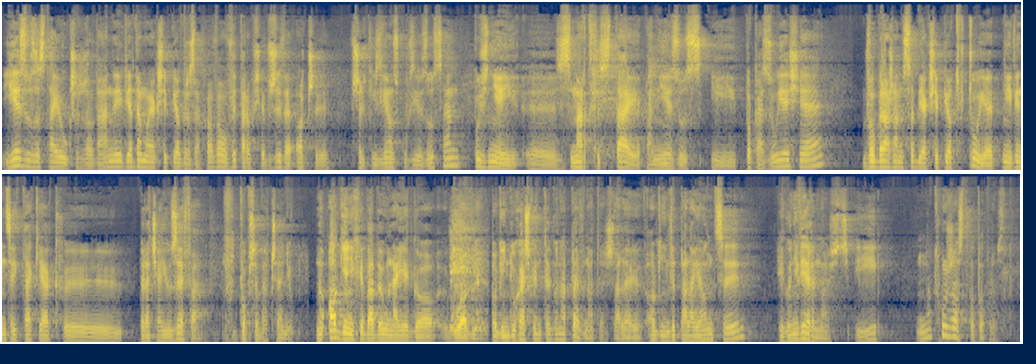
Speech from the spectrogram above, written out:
Jezus zostaje ukrzyżowany, wiadomo jak się Piotr zachował, wyparł się w żywe oczy wszelkich związków z Jezusem. Później y, zmartwychwstaje Pan Jezus i pokazuje się. Wyobrażam sobie, jak się Piotr czuje, mniej więcej tak jak y, bracia Józefa po przebaczeniu. No ogień chyba był na jego głowie. Ogień Ducha Świętego na pewno też, ale ogień wypalający jego niewierność i no tchórzostwo po prostu.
